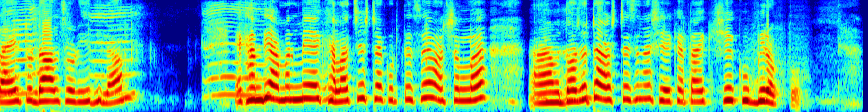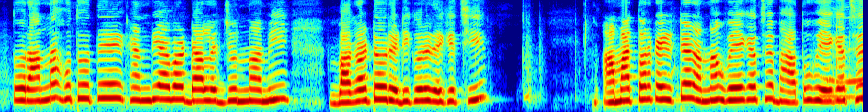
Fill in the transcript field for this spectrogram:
তাই একটু ডাল চড়িয়ে দিলাম। এখান দিয়ে আমার মেয়ে খেলার চেষ্টা করতেছে মার্শাল্লাহ দরজাটা আসতেছে না, সে তাই সে খুব বিরক্ত। তো রান্না হতে হতে এখান দিয়ে আবার ডালের জন্য আমি বাগারটাও রেডি করে রেখেছি। আমার তরকারিটা রান্না হয়ে গেছে, ভাতও হয়ে গেছে।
